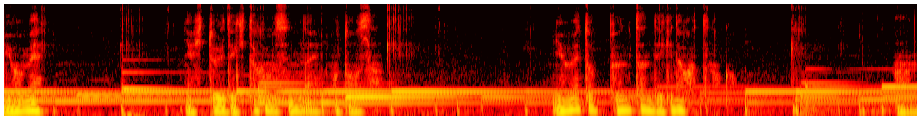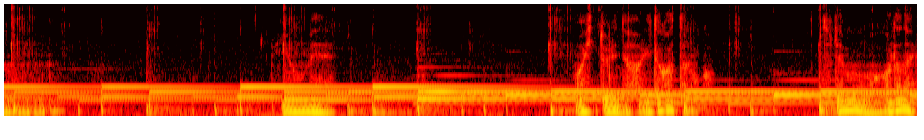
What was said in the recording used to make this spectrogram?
嫁いや一人できたかもしんない。お父さん。と分担できなかったのか。あの嫁。は一人で入りたかったのか。それもわからない。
